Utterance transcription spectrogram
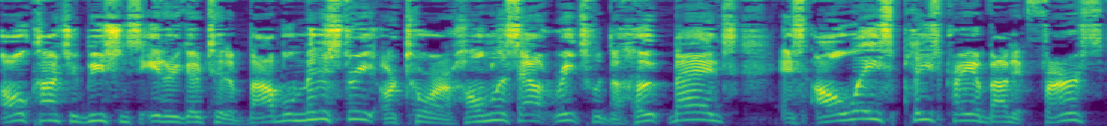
All contributions either go to the Bible ministry or to our homeless outreach with the hope bags. As always, please pray about it first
